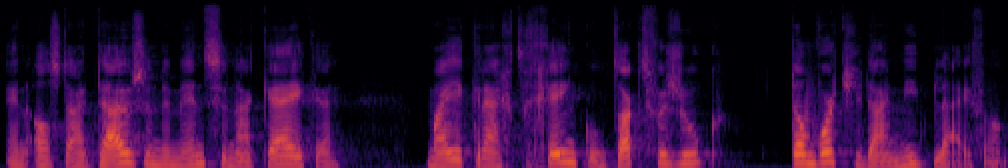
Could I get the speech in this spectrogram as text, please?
en als daar duizenden mensen naar kijken, maar je krijgt geen contactverzoek, dan word je daar niet blij van.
